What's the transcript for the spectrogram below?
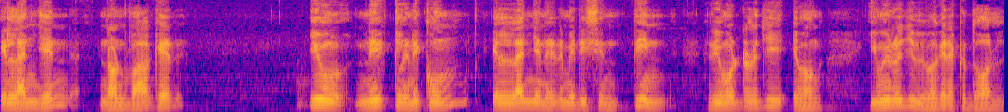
এলাঞ্জেন ননবার্গের ইউনিক্লিনিকুম এল্লাঞ্জেনের মেডিসিন তিন রিমোটোলজি এবং ইমিউনোলজি বিভাগের একটা দল।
